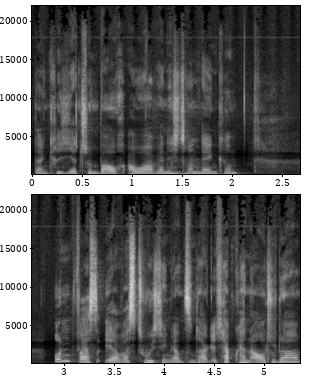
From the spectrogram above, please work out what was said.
Dann kriege ich jetzt schon Bauchauer, wenn ich mhm. dran denke. Und was ja, was tue ich den ganzen Tag? Ich habe kein Auto da.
